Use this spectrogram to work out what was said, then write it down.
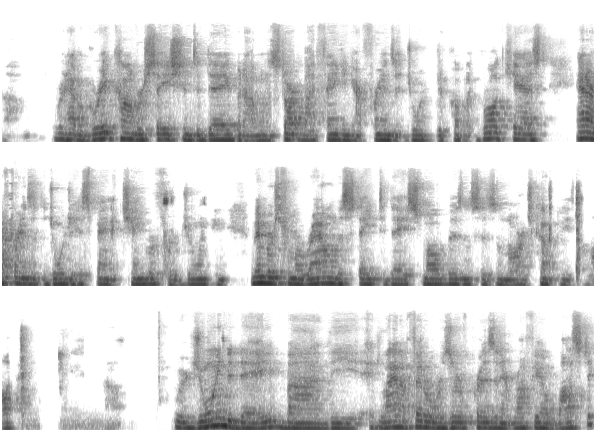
Um, we're going to have a great conversation today, but I want to start by thanking our friends at Georgia Public Broadcast and our friends at the Georgia Hispanic Chamber for joining members from around the state today, small businesses and large companies alike. Uh, we're joined today by the Atlanta Federal Reserve President Rafael Bostic,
